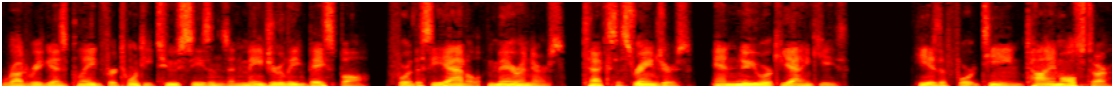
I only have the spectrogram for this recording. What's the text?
Rodriguez played for 22 seasons in Major League Baseball, for the Seattle Mariners, Texas Rangers, and New York Yankees. He is a 14-time All-Star,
